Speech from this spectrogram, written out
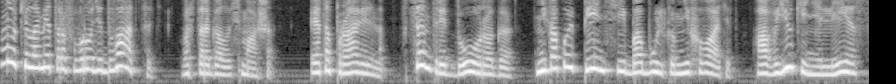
Ну, километров вроде двадцать, восторгалась Маша. Это правильно, в центре дорого, никакой пенсии бабулькам не хватит, а в Юкине лес,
